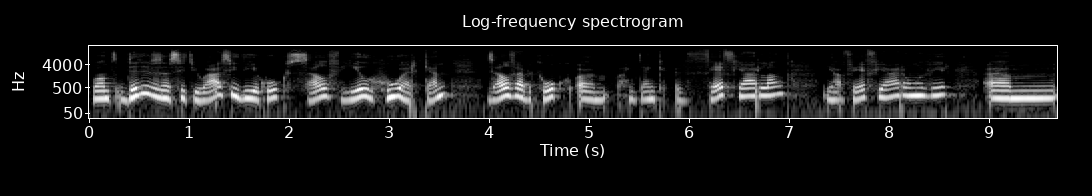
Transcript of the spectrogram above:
Want dit is een situatie die ik ook zelf heel goed herken. Zelf heb ik ook, um, ik denk vijf jaar lang, ja, vijf jaar ongeveer, um,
